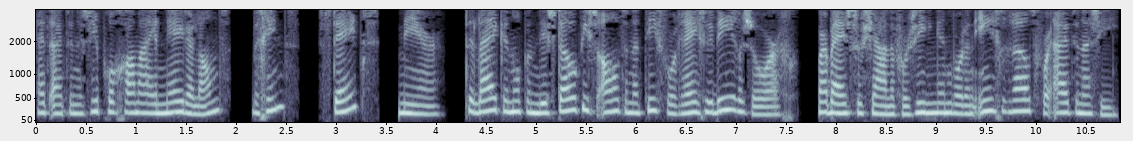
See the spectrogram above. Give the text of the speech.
het euthanasieprogramma in Nederland, begint, steeds, meer, te lijken op een dystopisch alternatief voor reguliere zorg, waarbij sociale voorzieningen worden ingeruild voor euthanasie.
